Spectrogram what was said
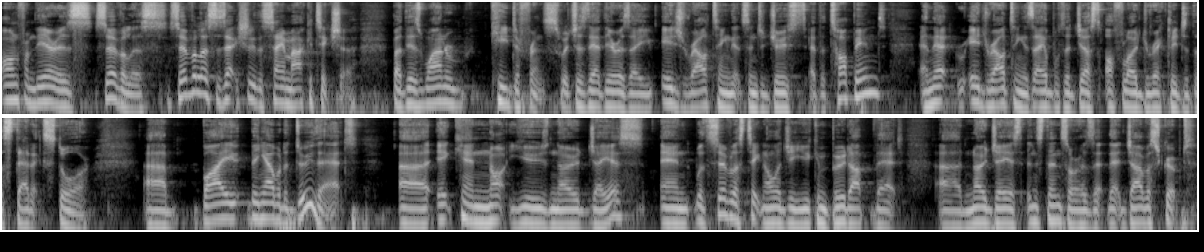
on from there is serverless. Serverless is actually the same architecture, but there's one key difference, which is that there is a edge routing that's introduced at the top end, and that edge routing is able to just offload directly to the static store. Uh, by being able to do that, uh, it cannot use Node.js, and with serverless technology, you can boot up that uh, Node.js instance or is it that JavaScript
